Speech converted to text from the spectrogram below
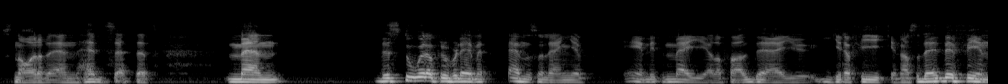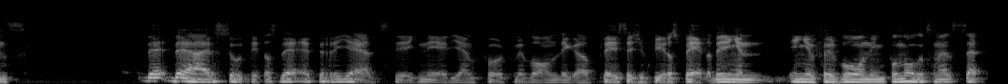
snarare än headsetet. Men det stora problemet än så länge, enligt mig i alla fall, det är ju grafiken. Alltså det, det finns det, det, är suddigt. Alltså det är ett rejält steg ner jämfört med vanliga Playstation 4-spel. Det är ingen, ingen förvåning på något som helst sätt.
